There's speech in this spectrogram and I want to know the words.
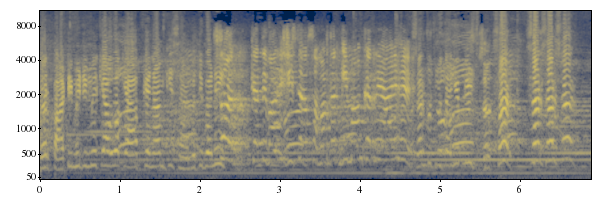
सर पार्टी मीटिंग में क्या हुआ? क्या आपके नाम की सहमति बनी? सर क्या तिवारी जी से आप समर्थन की मांग करने आए हैं? सर कुछ बताइए please sir sir sir sir.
